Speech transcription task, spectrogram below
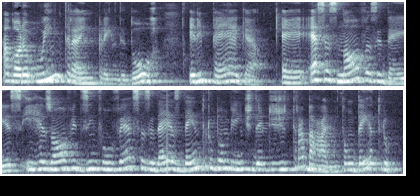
Agora, o intraempreendedor ele pega é, essas novas ideias e resolve desenvolver essas ideias dentro do ambiente dele de trabalho. Então, dentro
